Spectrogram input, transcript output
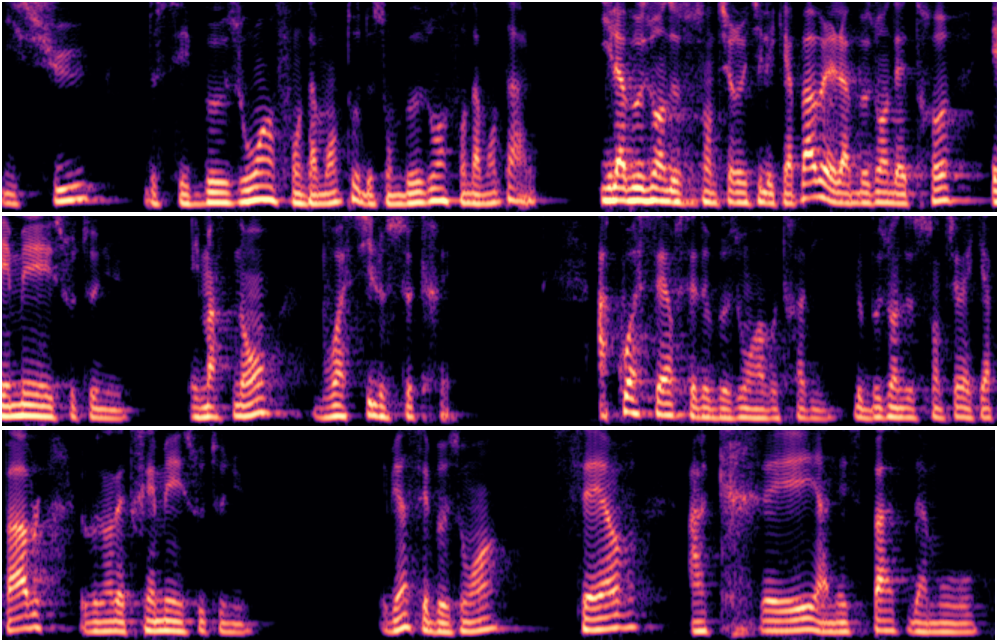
issues de ses besoins fondamentaux, de son besoin fondamental. Il a besoin de se sentir utile et capable, elle a besoin d'être aimée et soutenue. Et maintenant, voici le secret. À quoi servent ces deux besoins à votre avis? Le besoin de se sentir capable, le besoin d'être aimé et soutenu? Eh bien, ces besoins servent à créer un espace d'amour.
